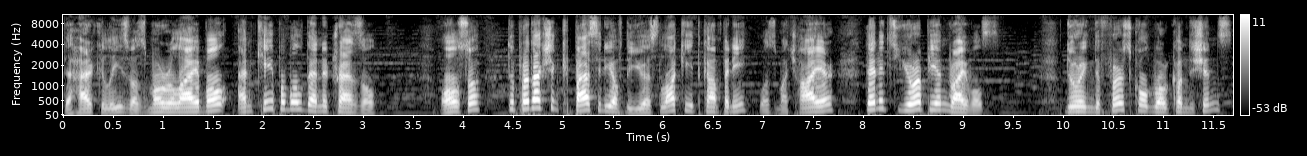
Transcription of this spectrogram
The Hercules was more reliable and capable than the Transall. Also, the production capacity of the US Lockheed Company was much higher than its European rivals. During the first Cold War conditions,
